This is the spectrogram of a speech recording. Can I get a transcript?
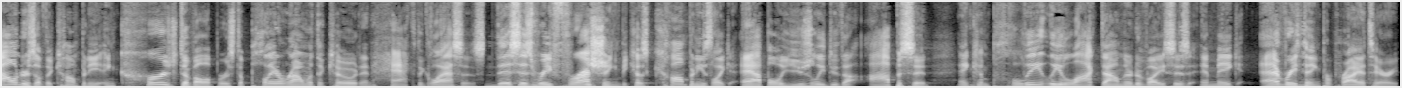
founders of the company encourage developers to play around with the code and hack the glasses. This is refreshing because companies like Apple usually do the opposite and completely lock down their devices and make everything proprietary.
